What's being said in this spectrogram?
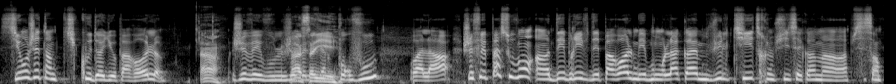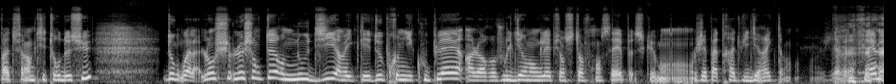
si on jette un petit coup d'œil aux paroles, Ah. je vais vous le, je Ah, vais ça le y faire est. pour vous. Voilà. Je fais pas souvent un débrief des paroles, mais bon, là, quand même, vu le titre, je me suis dit, c'est quand même un- c'est sympa de faire un petit tour dessus. Donc voilà, le ch- le chanteur nous dit avec les deux premiers couplets, alors je vous le dis en anglais puis ensuite en français parce que bon, j'ai pas traduit direct, hein, j'avais la flemme.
